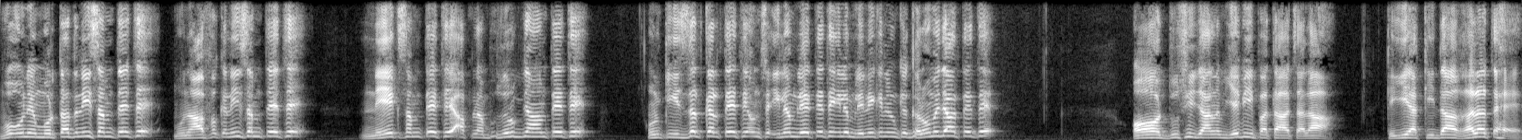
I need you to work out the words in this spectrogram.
وہ انہیں مرتد نہیں سمتے تھے، منافق نہیں سمتے تھے، نیک سمتے تھے، اپنا بزرگ جانتے تھے۔ ان کی عزت کرتے تھے، ان سے علم لیتے تھے، علم لینے کے لیے ان کے گھروں میں جاتے تھے۔ اور دوسری جانب یہ بھی پتا چلا کہ یہ عقیدہ غلط ہے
